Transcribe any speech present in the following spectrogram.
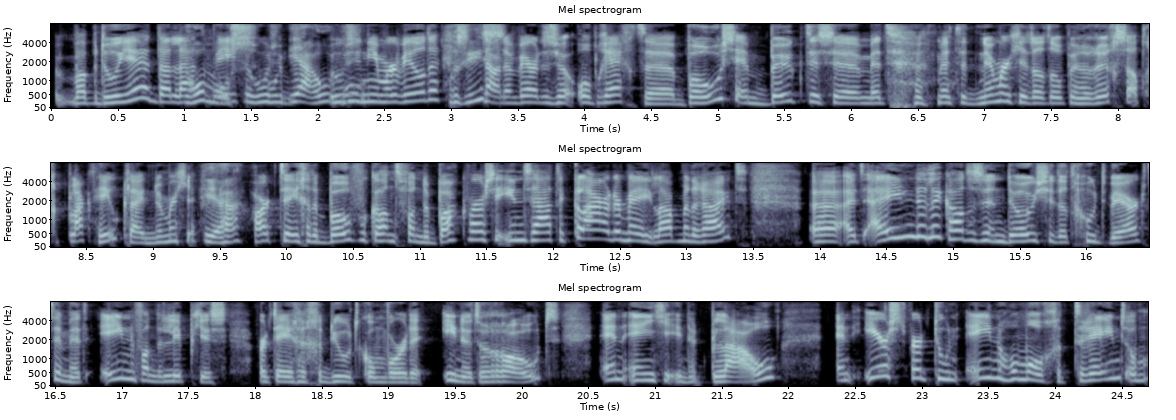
wat bedoel je? Dan laten Hommels. weten hoe ze, ja, hoe, hoe ze niet meer wilden. Precies. Nou, dan werden ze oprecht uh, boos en beukten ze met, met het nummertje dat op hun rug zat geplakt. Heel klein nummertje. Ja. Hard tegen de bovenkant van de bak waar ze in zaten. Klaar ermee, laat me eruit. Uh, uiteindelijk hadden ze een doosje dat goed werkte met één van de lipjes waartegen geduwd kon worden in het rood en eentje in het blauw. En eerst werd toen één hommel getraind om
